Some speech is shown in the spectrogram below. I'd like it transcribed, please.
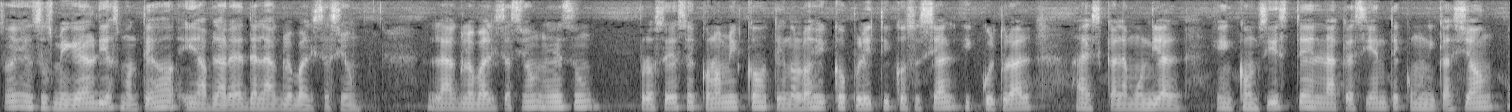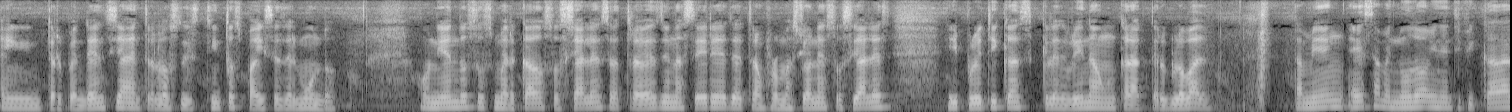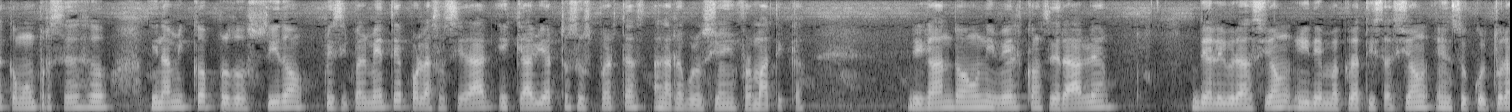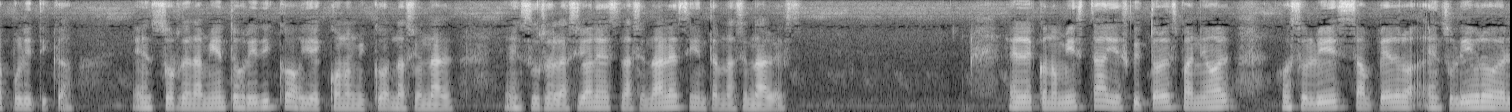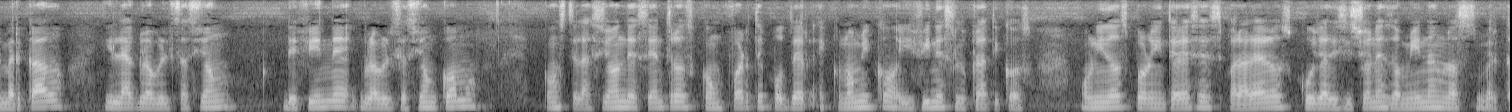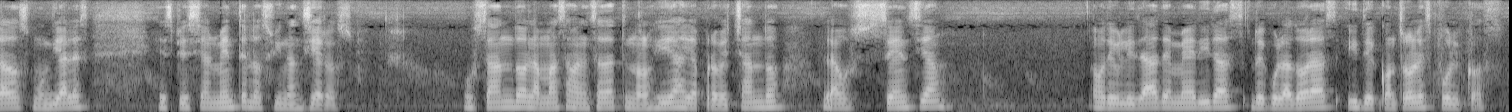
Soy Jesús Miguel Díaz Montejo y hablaré de la globalización. La globalización es un proceso económico, tecnológico, político, social y cultural a escala mundial que consiste en la creciente comunicación e interdependencia entre los distintos países del mundo, uniendo sus mercados sociales a través de una serie de transformaciones sociales y políticas que les brindan un carácter global. También es a menudo identificada como un proceso dinámico producido principalmente por la sociedad y que ha abierto sus puertas a la revolución informática, llegando a un nivel considerable de liberación y democratización en su cultura política, en su ordenamiento jurídico y económico nacional, en sus relaciones nacionales e internacionales. El economista y escritor español José Luis San Pedro en su libro El mercado y la globalización define globalización como constelación de centros con fuerte poder económico y fines lucráticos, unidos por intereses paralelos cuyas decisiones dominan los mercados mundiales, especialmente los financieros, usando la más avanzada tecnología y aprovechando la ausencia o debilidad de medidas reguladoras y de controles públicos.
